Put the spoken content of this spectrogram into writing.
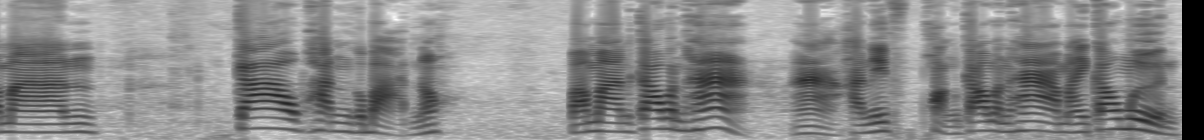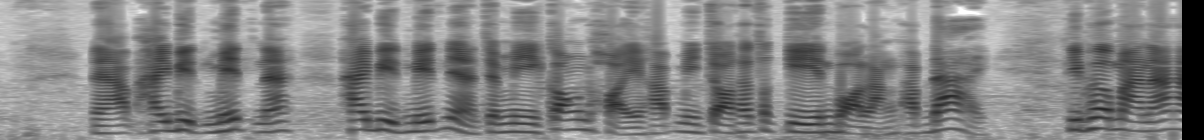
ประมาณ เก้าพันกว่าบาทเนาะประมาณเก้าพันห้าอ่าคันนี้ผ่อนเก้าพันห้าไม่เก้าหมื่นนะครับไฮบริดมิดนะไฮบริดมิดเนี่ยจะมีกล้องถอยครับ มีจอทัชสกรีนเบาะหลังพับได้ ที่เพิ่มมานะ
